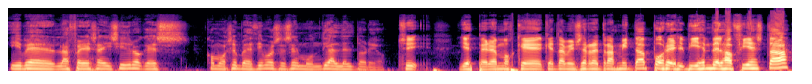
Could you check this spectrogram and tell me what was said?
y ver la Feria de San Isidro, que es, como siempre decimos, es el mundial del toreo. Sí, y esperemos que, que también se retransmita por el bien de la fiesta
